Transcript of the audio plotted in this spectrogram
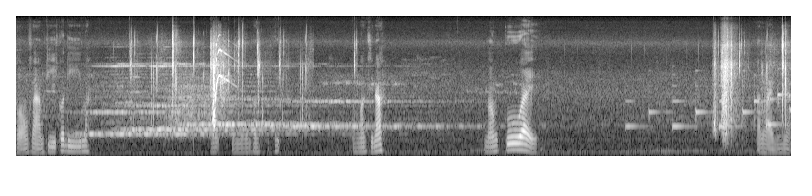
สองสามทีก็ดีมาเฮ้ยเอาเงินไปเฮ้ยตรงนั้นสินะ น้องกล้วย อะไรเนี่ย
